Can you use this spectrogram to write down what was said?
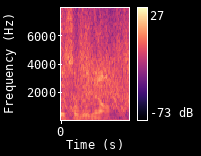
ils sont vénères.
